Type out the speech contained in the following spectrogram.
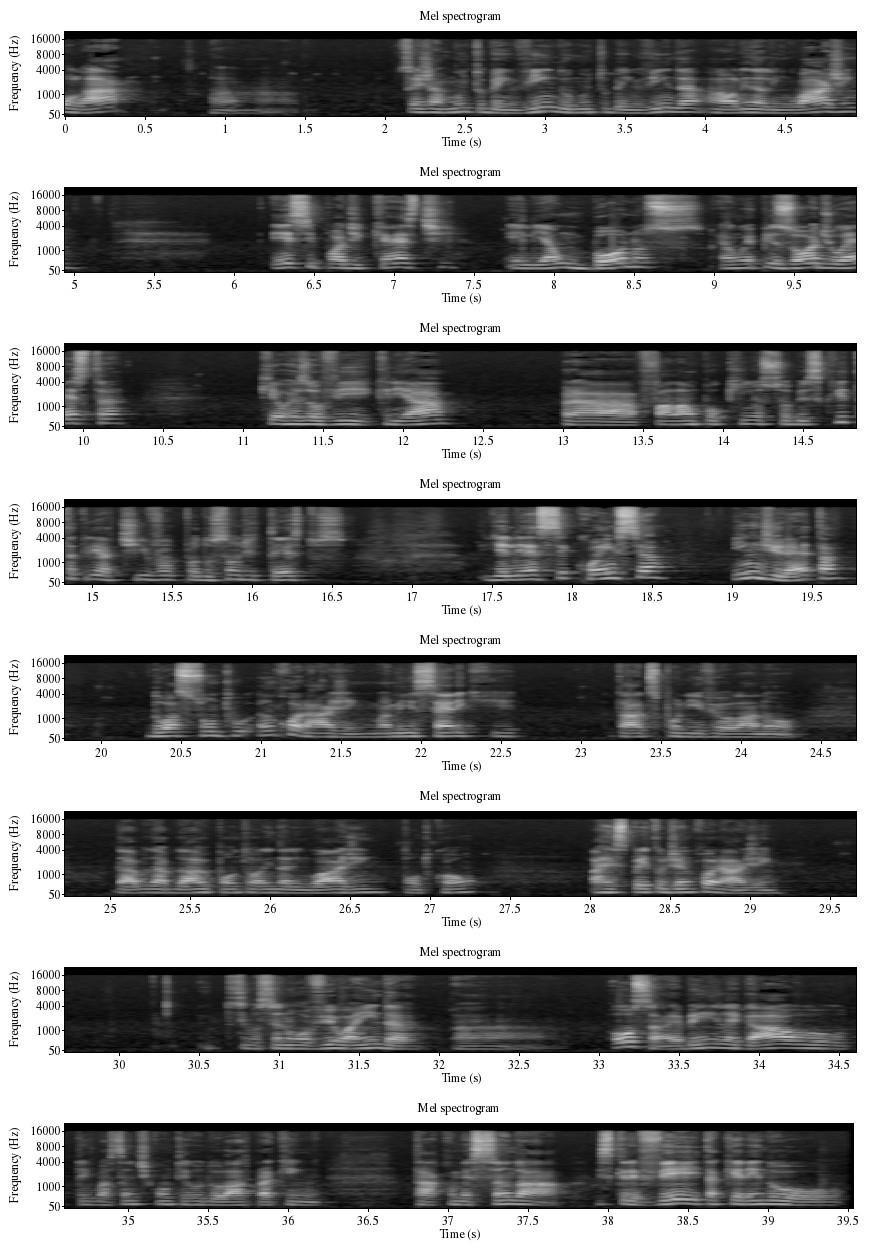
Olá, uh, seja muito bem-vindo, muito bem-vinda ao Além da Linguagem. Esse podcast ele é um bônus, é um episódio extra que eu resolvi criar para falar um pouquinho sobre escrita criativa, produção de textos. E ele é sequência indireta do assunto ancoragem, uma minissérie que está disponível lá no www.alendalinguagem.com a respeito de ancoragem. Se você não ouviu ainda, uh, ouça, é bem legal, tem bastante conteúdo lá para quem está começando a escrever e está querendo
